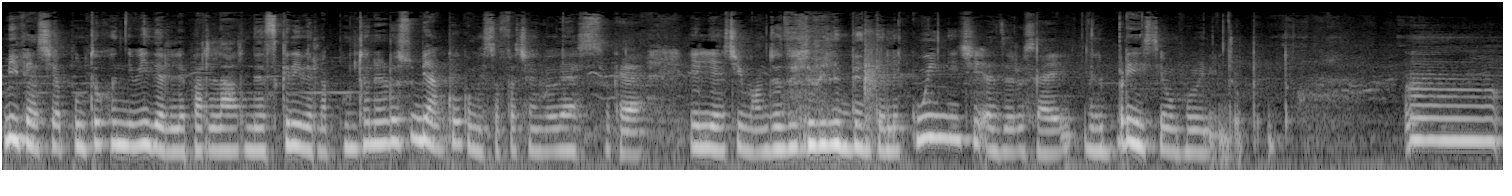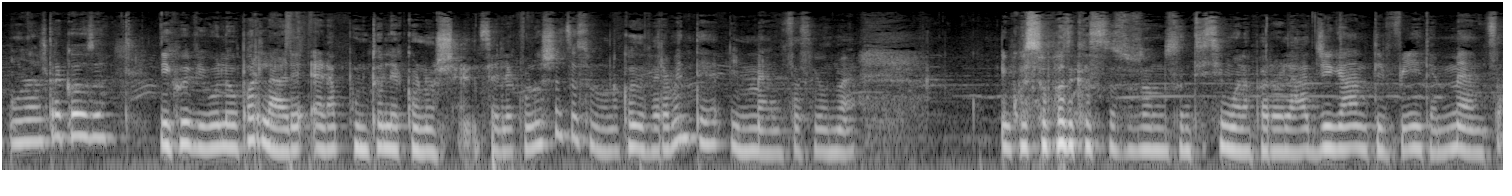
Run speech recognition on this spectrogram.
mi piace appunto condividerle, parlarne, scriverle appunto nero su bianco come sto facendo adesso che è il 10 maggio del 2020 alle 15.06 del primissimo pomeriggio appunto. Mm, un'altra cosa di cui vi volevo parlare era appunto le conoscenze. Le conoscenze sono una cosa veramente immensa, secondo me. In questo podcast sto usando tantissimo la parola gigante, infinita, immensa,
